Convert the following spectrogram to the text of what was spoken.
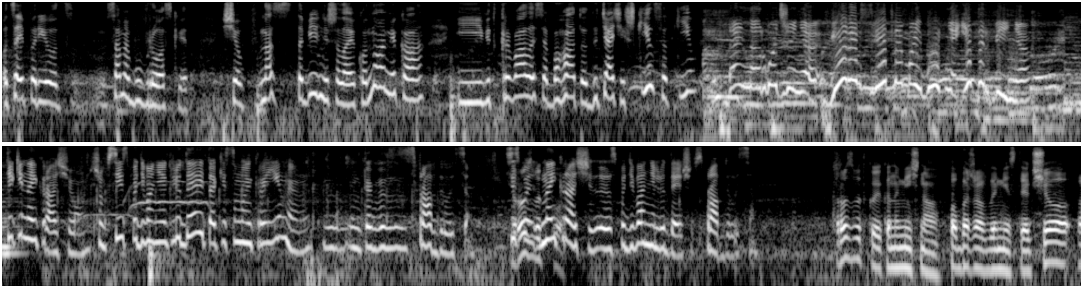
оцей період саме був розквіт, щоб в нас стабільнішала економіка і відкривалося багато дитячих шкіл, садків. День народження віри в світле майбутнє і терпіння. Тільки найкращого, щоб всі сподівання як людей, так і самої країни як би, справдилися. Всі спо- Розвитку. найкращі е, сподівання людей, щоб справдилися. Розвитку економічного побажав би місту. Якщо е,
